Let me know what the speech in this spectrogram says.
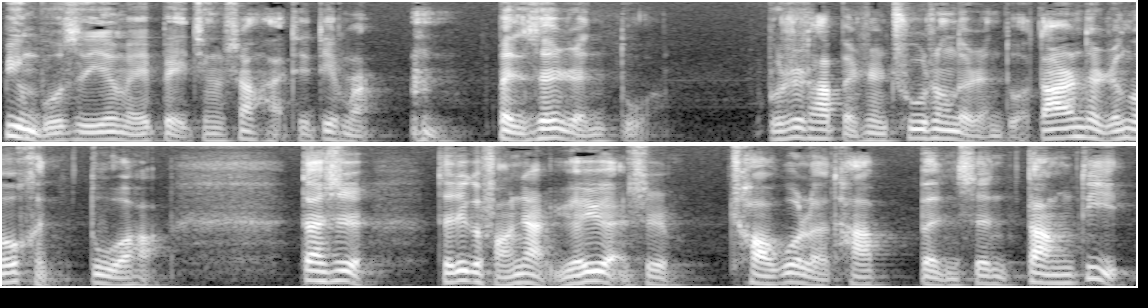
并不是因为北京、上海这地方 本身人多，不是他本身出生的人多，当然他人口很多哈，但是他这个房价远远是超过了他本身当地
